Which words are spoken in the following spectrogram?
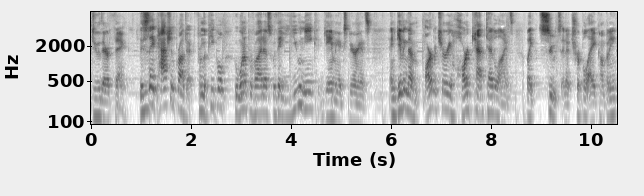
do their thing. This is a passion project from the people who want to provide us with a unique gaming experience and giving them arbitrary hard cap deadlines like Suits in a AAA company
